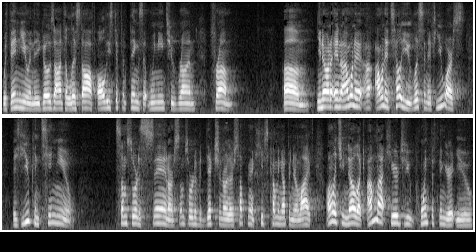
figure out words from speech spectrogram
within you. And then he goes on to list off all these different things that we need to run from. Um, you know, and I want to I want to tell you, listen, if you are if you continue some sort of sin or some sort of addiction or there's something that keeps coming up in your life, I want to let you know, like, I'm not here to point the finger at you,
